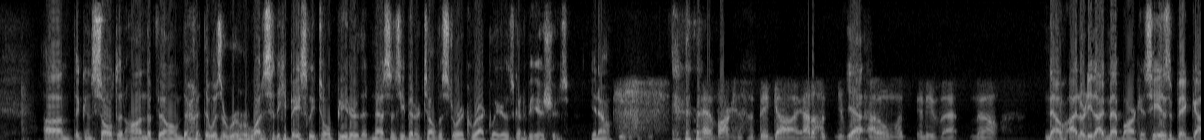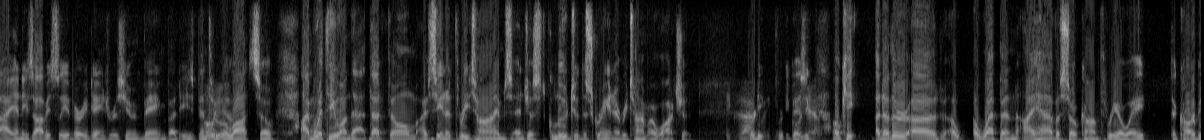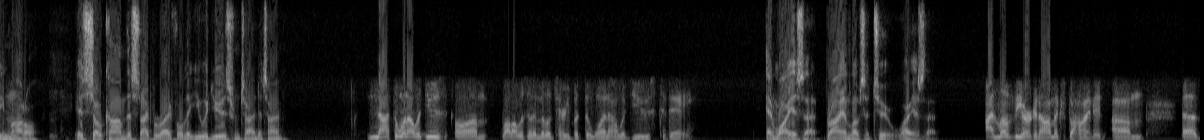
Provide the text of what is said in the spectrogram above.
um, the consultant on the film, there, there was a rumor once that he basically told Peter that in essence he better tell the story correctly or there's going to be issues. You know, and Marcus is a big guy. I don't. Yeah. right. I don't want any of that. No. No, I don't either. I met Marcus. He is a big guy and he's obviously a very dangerous human being, but he's been Oh, through a lot. So I'm with you on that. That film, I've seen it three times and just glued to the screen every time I watch it. Exactly. pretty pretty Oh, basic. yeah. Okay, another uh, a, a weapon. I have a SOCOM 308, the carbine Hmm. model. Is SOCOM the sniper rifle that you would use from time to time? Not the one I would use um, while I was in the military, but the one I would use today. And why is that? Brian loves it too. Why is that? I love the ergonomics behind it. Um, uh,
